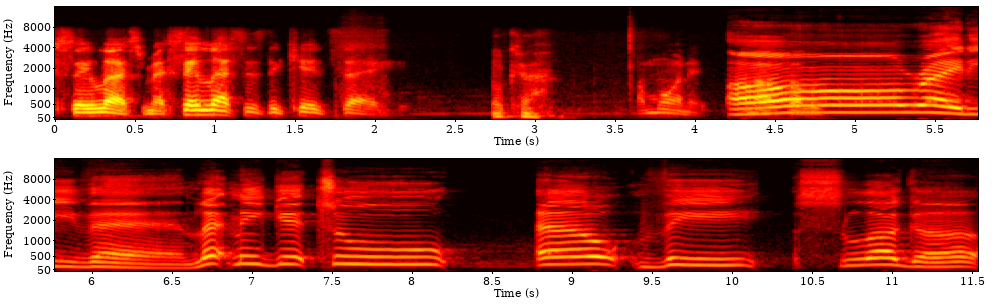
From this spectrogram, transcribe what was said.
say less, man. Say less, as the kids say. Okay. I'm on it. All righty then. Let me get to LV Slugger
